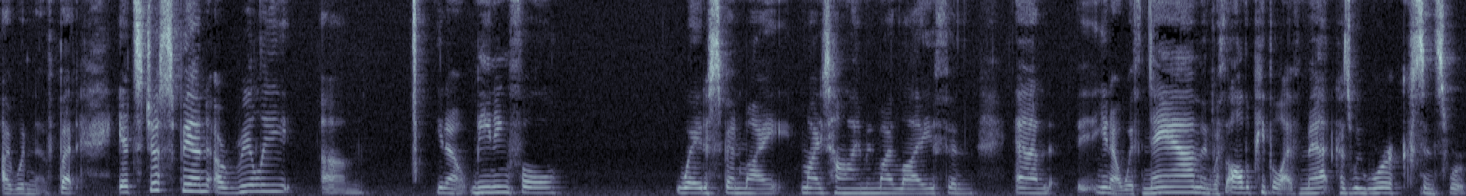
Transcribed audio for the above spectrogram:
I wouldn't have. But it's just been a really, um, you know, meaningful way to spend my my time in my life and and you know with NAMM and with all the people I've met because we work since we're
